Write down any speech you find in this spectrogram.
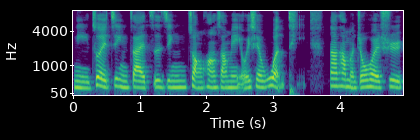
你最近在资金状况上面有一些问题？那他们就会去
